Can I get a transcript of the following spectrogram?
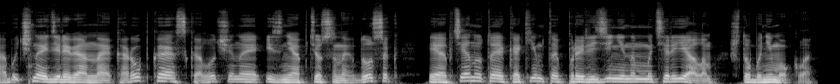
Обычная деревянная коробка, сколоченная из необтесанных досок и обтянутая каким-то прорезиненным материалом, чтобы не мокло.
